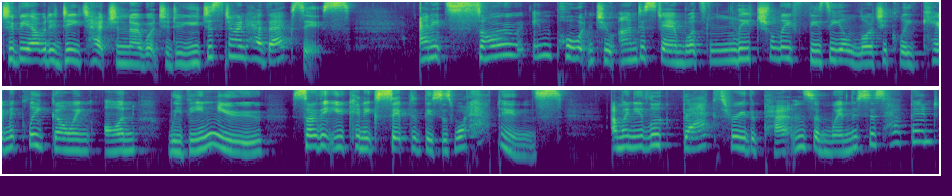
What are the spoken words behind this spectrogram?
to be able to detach and know what to do. You just don't have access. And it's so important to understand what's literally physiologically, chemically going on within you so that you can accept that this is what happens. And when you look back through the patterns and when this has happened,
